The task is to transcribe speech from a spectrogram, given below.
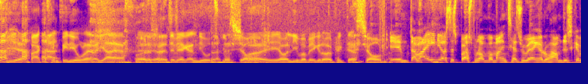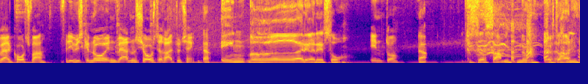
Jamen, vi er bare kæmpe idioter, eller jeg er. Hvor er det fedt. det vil jeg gerne lige undskylde. Ja, det er var, sjovt. jeg var lige var væk et øjeblik der. Det er sjovt. Øhm, der var egentlig også et spørgsmål om, hvor mange tatoveringer du har, men det skal være et kort svar. Fordi vi skal nå en verdens sjoveste radioting. En rigtig, rigtig stor. En stor. Ja. De sidder sammen nu efterhånden.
